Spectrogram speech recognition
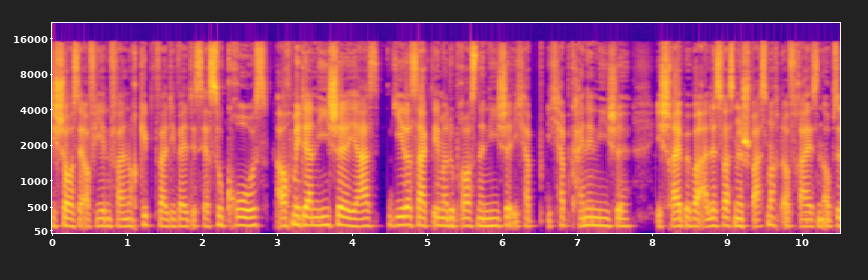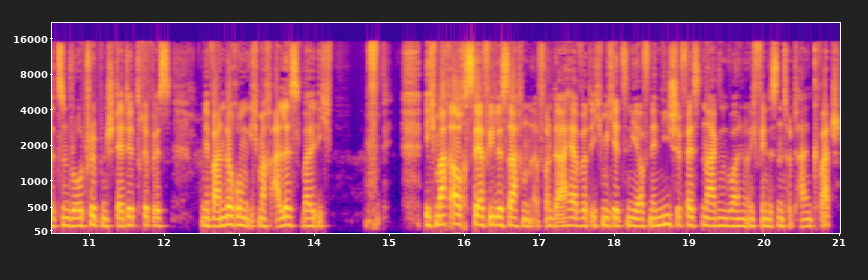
die Chance auf jeden Fall noch gibt, weil die Welt ist ja so groß. Auch mit der Nische, ja, jeder sagt immer, du brauchst eine Nische. Ich habe ich hab keine Nische. Ich schreibe über alles, was mir Spaß macht auf Reisen. Ob es jetzt ein Roadtrip, ein Städtetrip ist, eine Wanderung. Ich mache alles, weil ich ich mache auch sehr viele Sachen. Von daher würde ich mich jetzt nie auf eine Nische festnageln wollen und ich finde es einen totalen Quatsch.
